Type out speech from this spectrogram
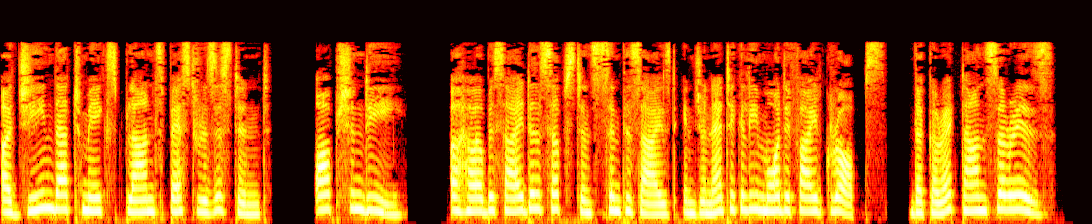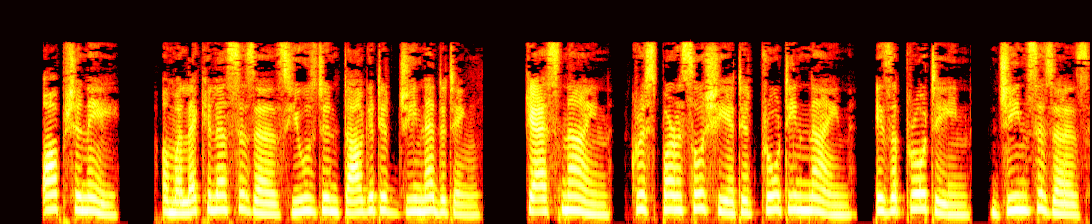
A gene that makes plants pest resistant. Option D. A herbicidal substance synthesized in genetically modified crops. The correct answer is Option A. A molecular scissors used in targeted gene editing. Cas9, CRISPR associated protein 9, is a protein, gene scissors,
